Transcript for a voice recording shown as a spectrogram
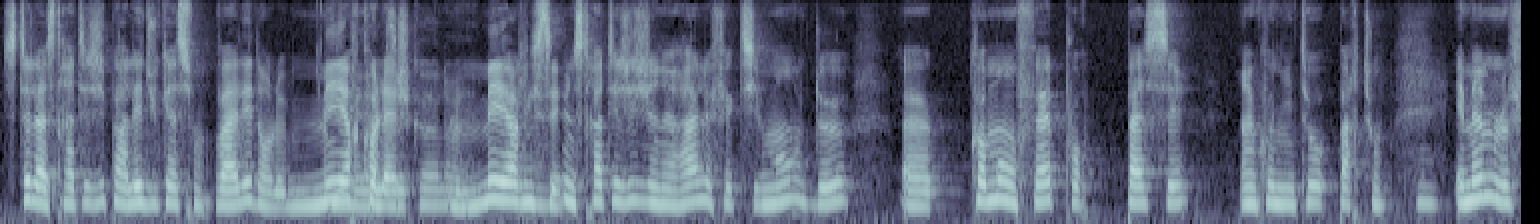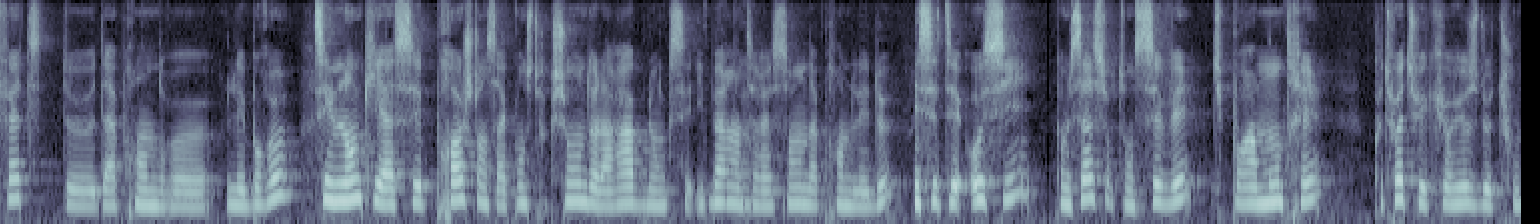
c'était la stratégie par l'éducation. On va aller dans le meilleur collège, écoles, le ouais. meilleur lycée. Une stratégie générale, effectivement, de euh, comment on fait pour passer incognito partout. Mm. Et même le fait d'apprendre euh, l'hébreu, c'est une langue qui est assez proche dans sa construction de l'arabe, donc c'est hyper intéressant d'apprendre les deux. Et c'était aussi, comme ça, sur ton CV, tu pourras montrer que toi, tu es curieuse de tout.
